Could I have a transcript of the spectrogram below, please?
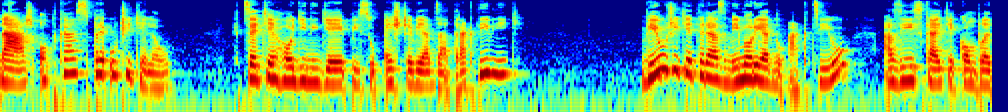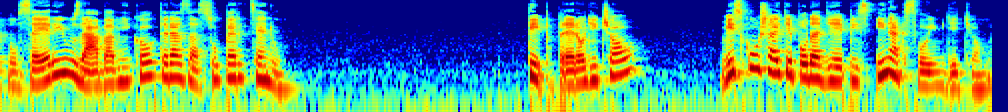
Náš odkaz pre učiteľov. Chcete hodiny dejepisu ešte viac zatraktívniť? Využite teraz mimoriadnu akciu a získajte kompletnú sériu zábavníkov teraz za super cenu. Tip pre rodičov. Vyskúšajte podať dejepis inak svojim deťom.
